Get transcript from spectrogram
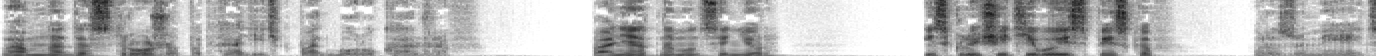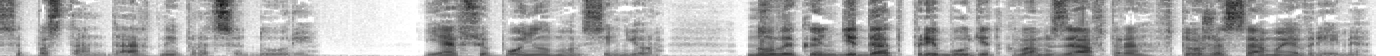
Вам надо строже подходить к подбору кадров». «Понятно, монсеньор. Исключить его из списков? Разумеется, по стандартной процедуре. Я все понял, монсеньор. Новый кандидат прибудет к вам завтра, в то же самое время.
